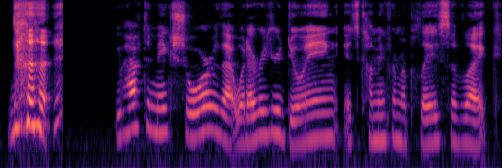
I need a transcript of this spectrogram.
you have to make sure that whatever you're doing is coming from a place of like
